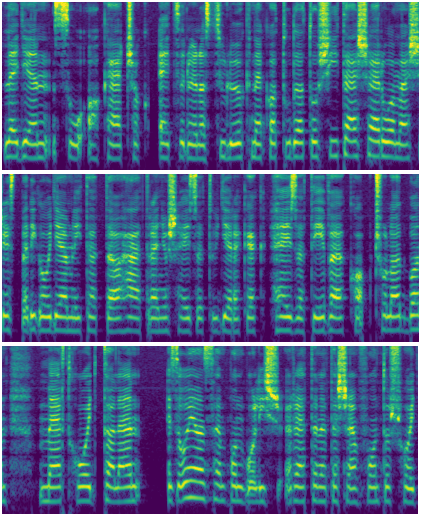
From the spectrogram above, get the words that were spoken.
legyen szó akár csak egyszerűen a szülőknek a tudatosításáról, másrészt pedig, ahogy említette, a hátrányos helyzetű gyerekek helyzetével kapcsolatban, mert hogy talán Ez olyan szempontból is rettenetesen fontos, hogy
